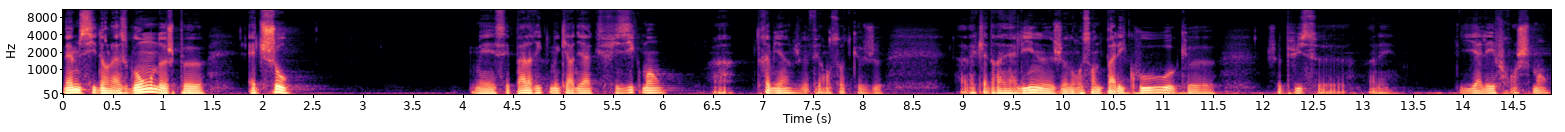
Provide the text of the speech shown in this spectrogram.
Même si dans la seconde, je peux être chaud. Mais c'est pas le rythme cardiaque. Physiquement, très bien, je vais faire en sorte que je, avec l'adrénaline, je ne ressente pas les coups, que je puisse euh, y aller franchement.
